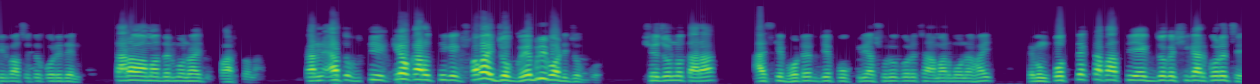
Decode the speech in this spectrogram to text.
নির্বাচিত করে দেন, তারাও আমাদের মনে হয় পারতো না। কারণ এত কেউ কারোর থেকে সবাই যোগ্য এভরিবডি যোগ্য। সেজন্য তারা আজকে ভোটের যে প্রক্রিয়া শুরু করেছে, আমার মনে হয় এবং প্রত্যেকটা প্রার্থী একযোগে স্বীকার করেছে।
